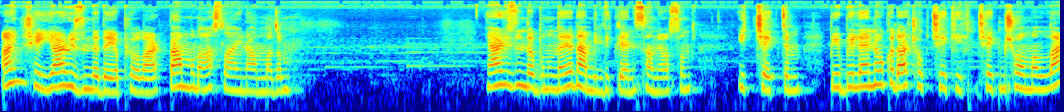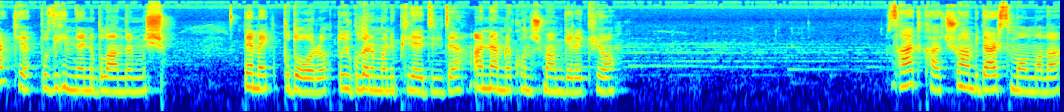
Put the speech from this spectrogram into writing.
Aynı şeyi yeryüzünde de yapıyorlar. Ben buna asla inanmadım. Yeryüzünde bunu nereden bildiklerini sanıyorsun? İç çektim. Birbirlerine o kadar çok çeki, çekmiş olmalılar ki bu zihinlerini bulandırmış. Demek bu doğru. Duygularım manipüle edildi. Annemle konuşmam gerekiyor. Saat kaç? Şu an bir dersim olmalı.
